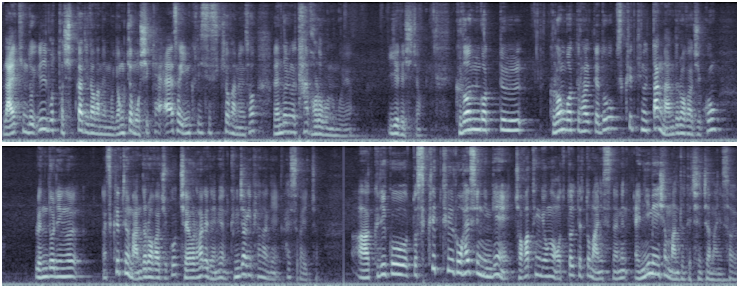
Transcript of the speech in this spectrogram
lighting도 1부터 10까지 들어가면 뭐 0.5씩 계속 increase 시켜가면서 렌더링을 다 걸어보는 거예요. 이해되시죠? 그런 것들 그런 것들 할 때도 scripting을 딱 만들어 가지고 렌더링을 scripting을 만들어 가지고 제어를 하게 되면 굉장히 편하게 할 수가 있죠. 아 그리고 또 스크립트로 할 수 있는 게 저 같은 경우는 어떨 때 또 많이 쓰냐면 애니메이션 만들 때 진짜 많이 써요.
